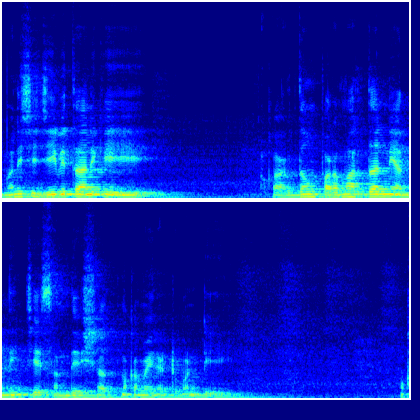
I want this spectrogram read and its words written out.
మనిషి జీవితానికి ఒక అర్థం పరమార్థాన్ని అందించే సందేశాత్మకమైనటువంటి ఒక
